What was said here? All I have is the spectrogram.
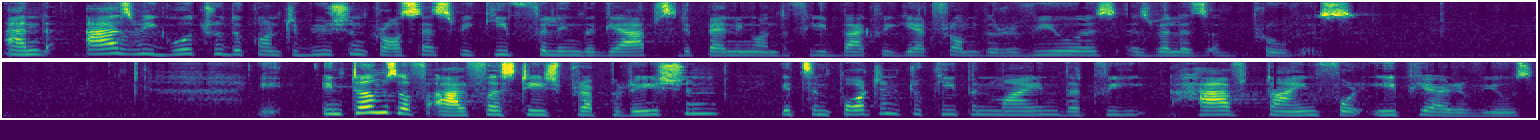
And as we go through the contribution process, we keep filling the gaps depending on the feedback we get from the reviewers as well as approvers. In terms of alpha stage preparation, it's important to keep in mind that we have time for API reviews.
